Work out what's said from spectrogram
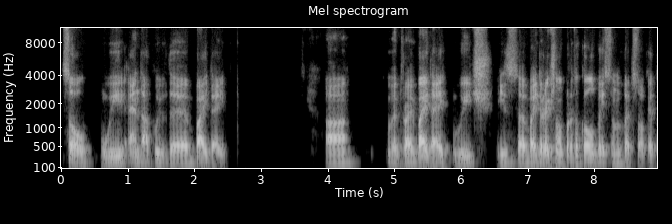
So we end up with the BiDi, uh, WebDriver BiDi, which is a bidirectional protocol based on WebSocket,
